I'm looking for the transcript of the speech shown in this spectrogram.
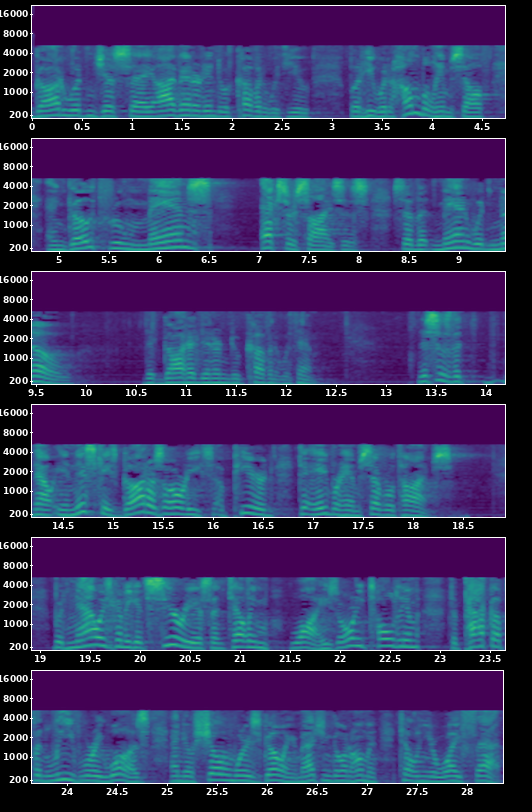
God wouldn't just say, I've entered into a covenant with you, but he would humble himself and go through man's exercises so that man would know that God had entered into a covenant with him. This is the now in this case, God has already appeared to Abraham several times. But now he's going to get serious and tell him why. He's already told him to pack up and leave where he was, and he'll show him where he's going. Imagine going home and telling your wife that.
